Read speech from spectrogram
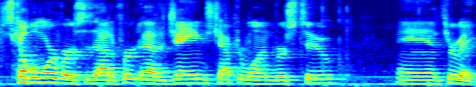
Just a couple more verses out of, out of James chapter 1, verse 2 and through 8.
